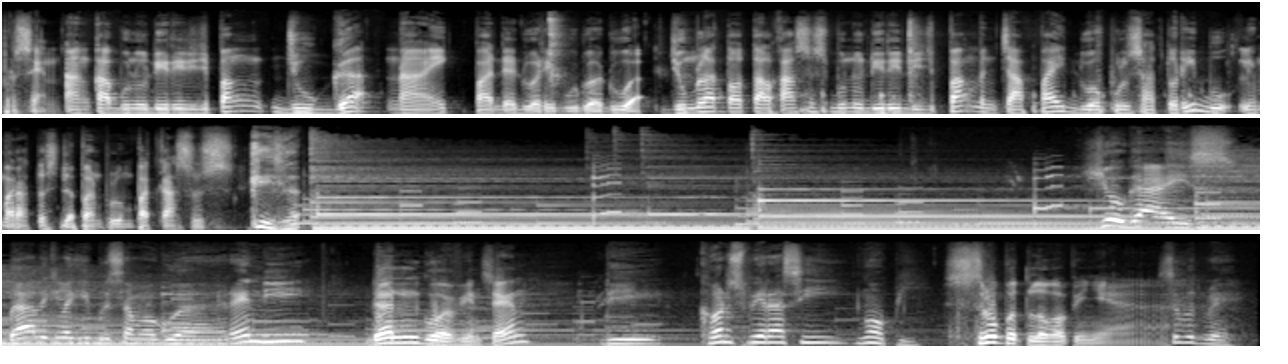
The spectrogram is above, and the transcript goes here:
persen. Angka bunuh diri di Jepang juga naik pada 2022. Jumlah total kasus bunuh diri di Jepang mencapai 21.584 kasus. Gila. Yo guys, balik lagi bersama gue Randy Dan gua Vincent, di Konspirasi Ngopi. seruput lo kopinya. Sebut bre.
